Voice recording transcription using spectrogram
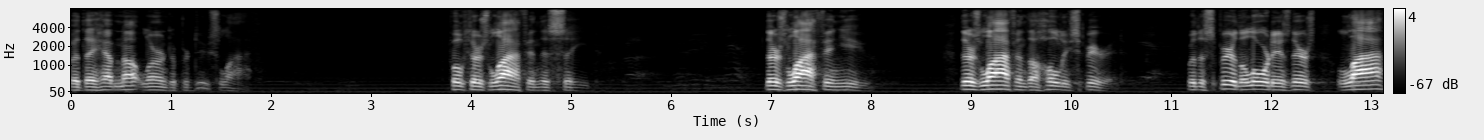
but they have not learned to produce life. Folks, there's life in this seed. There's life in you. There's life in the Holy Spirit. Where the Spirit of the Lord is, there's life,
